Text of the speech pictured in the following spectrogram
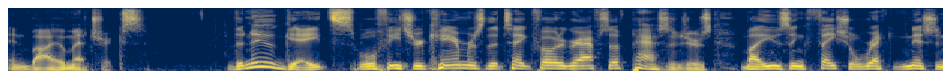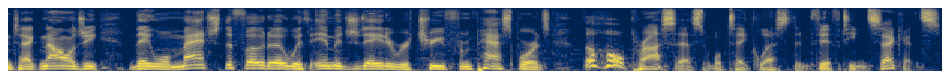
and biometrics. The new gates will feature cameras that take photographs of passengers. By using facial recognition technology, they will match the photo with image data retrieved from passports. The whole process will take less than 15 seconds.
